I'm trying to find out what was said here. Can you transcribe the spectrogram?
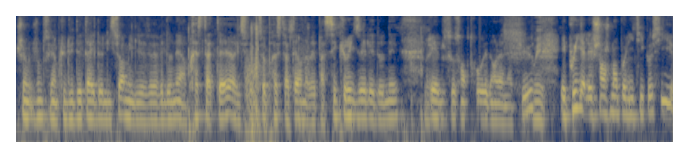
Je ne me souviens plus du détail de l'histoire, mais ils les avaient donnés à un prestataire. Il se que ce prestataire n'avait pas sécurisé les données et elles se sont retrouvées dans la nature. Et puis il y a les changements politiques aussi.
